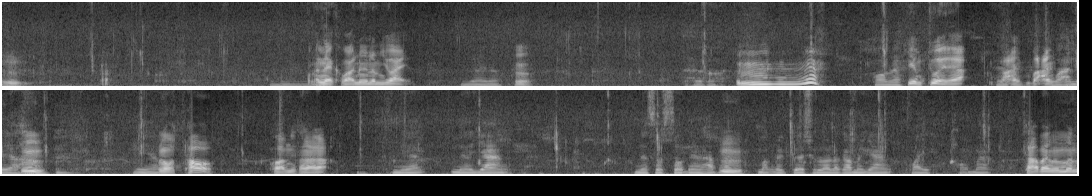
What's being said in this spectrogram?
อืม อันนี้ขวาเนื้อน้ำย่อยย้อยเนาะอืมหอมนะเยี่ยมช่วยเลยอะหวานหวานหวานเลยอะอืมนี่ครับโอ้เท่าความนี้ขนาดละเนื้อเนื้อย่าง เนื้อสดๆเนี่ยนะครับอืมหมักด้วยเกลือชูรสแล้วก็มาย่างไฟหอมมากเท้าไปมันมัน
